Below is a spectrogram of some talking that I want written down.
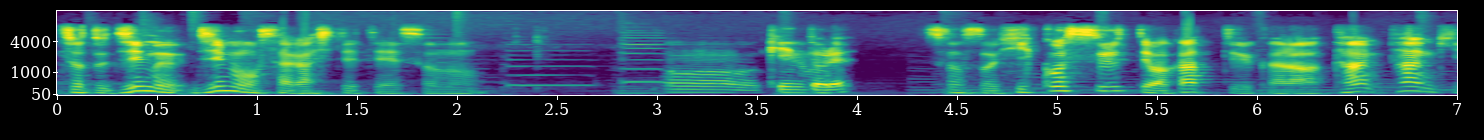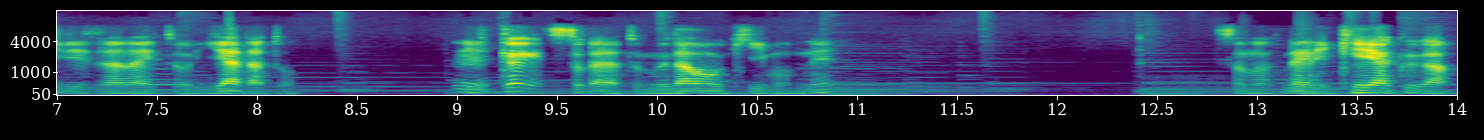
ちょっとジム、ジムを探してて、その、ああ、筋トレ？そうそう、引っ越しするって分かってるから、短短期でじゃないと嫌だと。うん1ヶ月とかだと無駄大きいもんね。その、何、契約が。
